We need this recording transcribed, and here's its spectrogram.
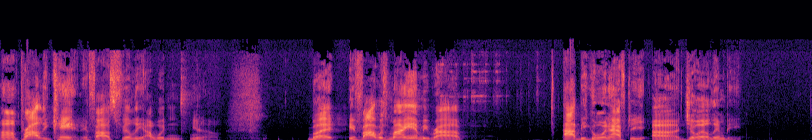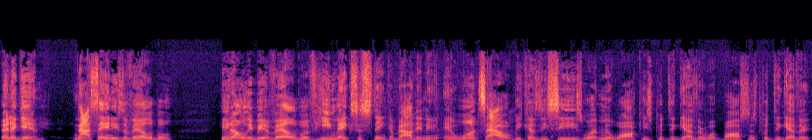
Um, probably can. If I was Philly, I wouldn't. You know. But if I was Miami, Rob, I'd be going after uh, Joel Embiid. And again, not saying he's available. He'd only be available if he makes us think about it and, and wants out because he sees what Milwaukee's put together, what Boston's put together.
